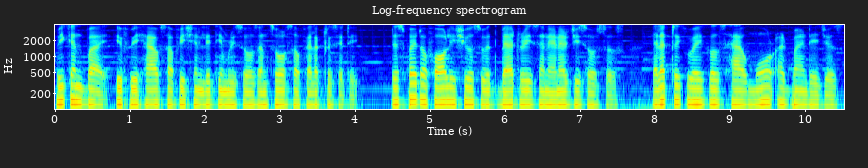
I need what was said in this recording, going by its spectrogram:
We can buy if we have sufficient lithium resource and source of electricity. Despite of all issues with batteries and energy sources, Electric vehicles have more advantages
